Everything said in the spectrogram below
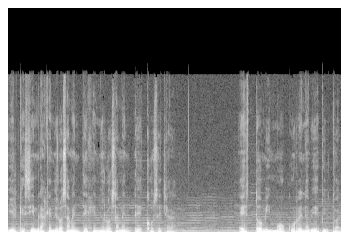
Y el que siembra generosamente, generosamente cosechará. Esto mismo ocurre en la vida espiritual.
